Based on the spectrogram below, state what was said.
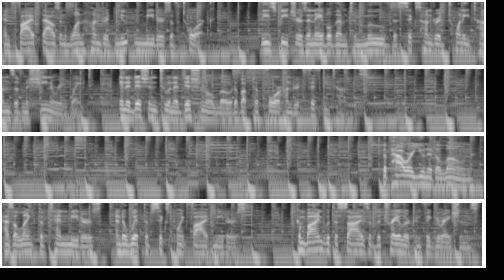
and 5,100 newton meters of torque. These features enable them to move the 620 tons of machinery weight, in addition to an additional load of up to 450 tons. The power unit alone has a length of 10 meters and a width of 6.5 meters. Combined with the size of the trailer configurations,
